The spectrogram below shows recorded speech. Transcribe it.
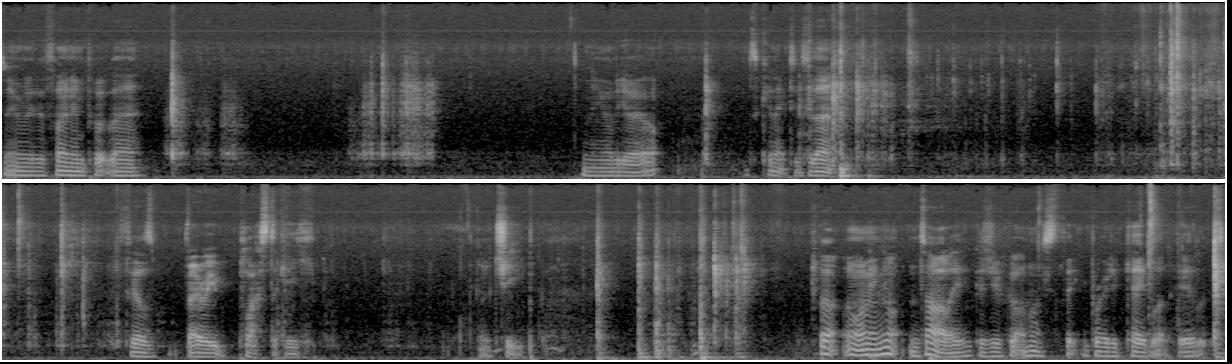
Presumably the phone input there. And the audio out. It's connected to that. Feels very plasticky and cheap. But, oh, I mean, not entirely, because you've got a nice thick braided cable up here. Looks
